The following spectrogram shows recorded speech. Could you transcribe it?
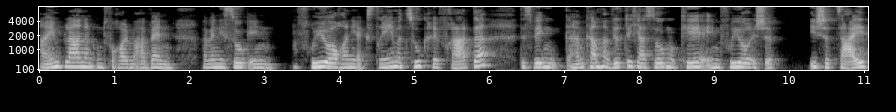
einplanen und vor allem auch wenn. Weil wenn ich sage, in Frühjahr habe ich extreme Zugriffrate, Deswegen kann man wirklich auch sagen, okay, im Frühjahr ist eine, ist eine Zeit,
